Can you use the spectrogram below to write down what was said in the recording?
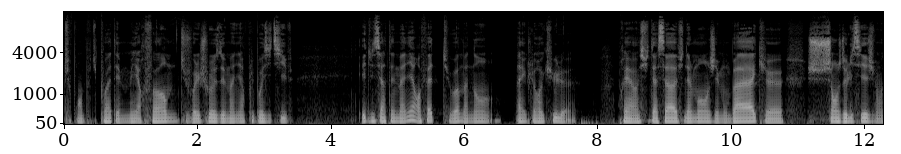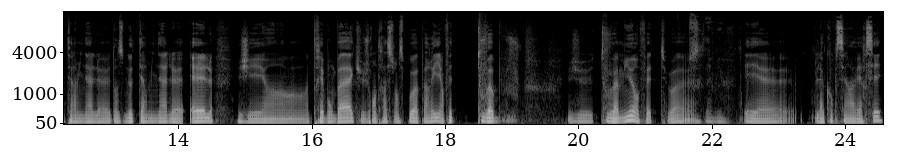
Tu reprends un peu du poids, t'es meilleure forme, tu vois les choses de manière plus positive. Et d'une certaine manière, en fait, tu vois, maintenant, avec le recul, euh, après, euh, suite à ça, finalement, j'ai mon bac, euh, je change de lycée, je vais en terminale, dans une autre terminale L, j'ai un très bon bac, je rentre à Sciences Po à Paris, en fait, tout va, je, tout va mieux, en fait, tu vois. euh, va mieux. et euh, la courbe s'est inversée.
